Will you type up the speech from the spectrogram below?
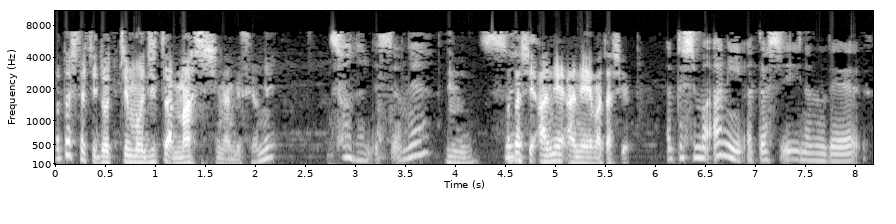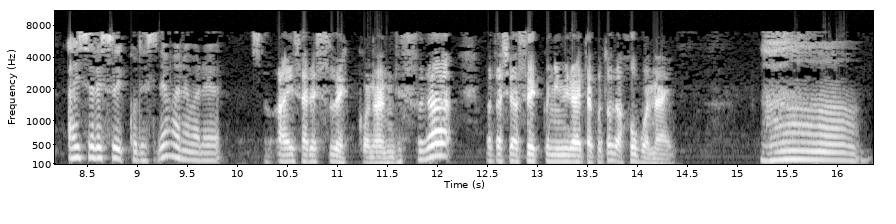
私たちどっちも実はマッシなんですよね。そうなんですよね。うん。す私、姉、姉、私。私も兄、私なので、愛され末っ子ですね、我々。愛され末っ子なんですが、私は末っ子に見られたことがほぼない。うーん。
